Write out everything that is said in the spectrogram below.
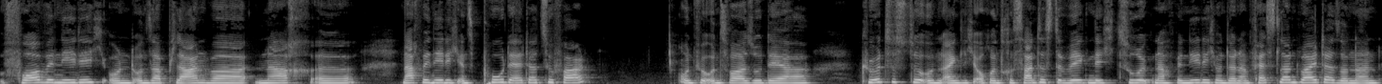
vor Venedig. Und unser Plan war, nach, äh, nach Venedig ins Po-Delta zu fahren. Und für uns war so der kürzeste und eigentlich auch interessanteste Weg nicht zurück nach Venedig und dann am Festland weiter, sondern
